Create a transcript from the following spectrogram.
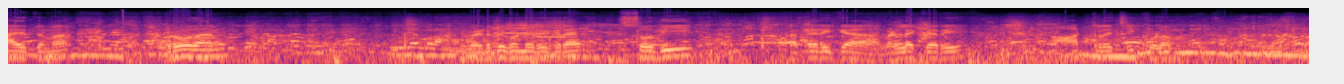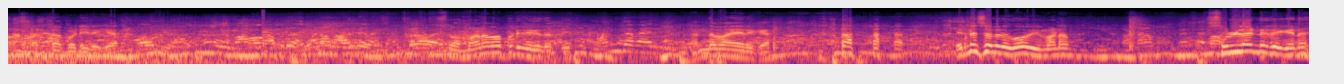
ஆயத்தமா. ரோதான் எடுத்துக்கொண்டு இருக்கிற சொதி கத்தரிக்காய் வெள்ளைக்கறி ஆட்டிறச்சி குளம். சட்டப்படி இருக்க? சும்மா மனம் எப்படி இருக்கு தப்பி அந்த மாதிரி இருக்கா? என்ன சொல்லுது கோபி மனம் சுள்ளன்னு இருக்கு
